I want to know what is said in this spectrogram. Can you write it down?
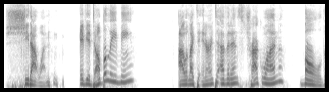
She that one. if you don't believe me, I would like to enter into evidence track one, bold.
